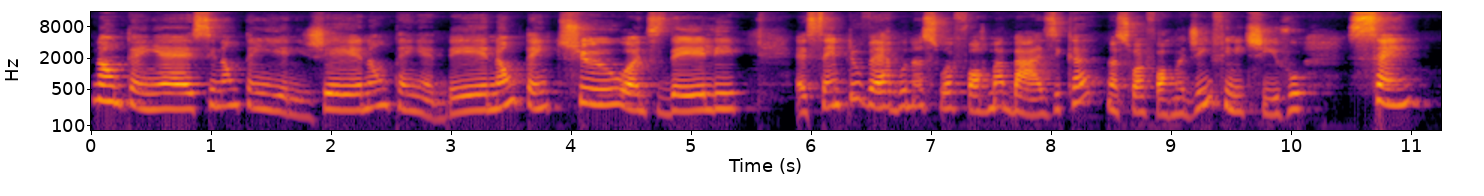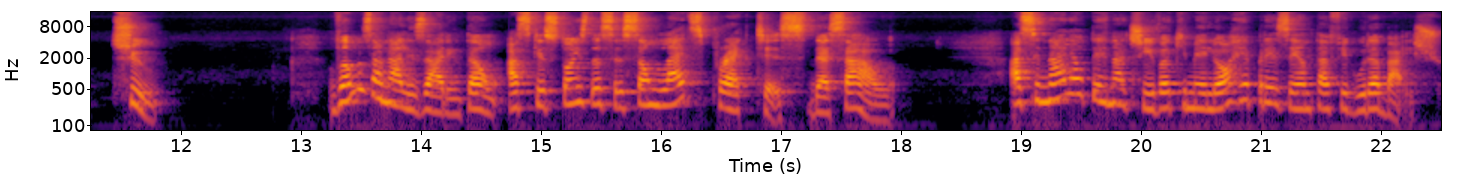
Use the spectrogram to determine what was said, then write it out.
Não tem S, não tem ING, não tem ED, não tem to antes dele é sempre o verbo na sua forma básica, na sua forma de infinitivo, sem to. Vamos analisar então as questões da seção Let's Practice dessa aula. Assinale a alternativa que melhor representa a figura abaixo.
